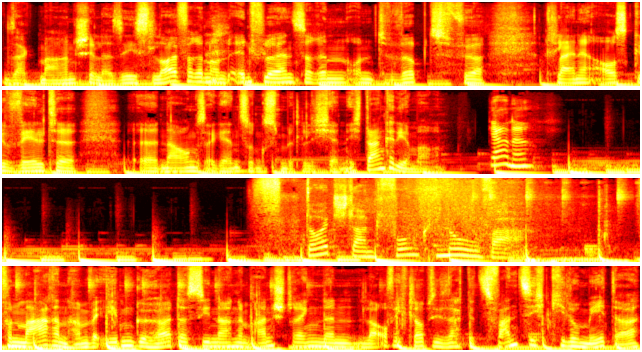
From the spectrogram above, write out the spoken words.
sagt Maren Schiller. Sie ist Läuferin und Influencerin und wirbt für kleine ausgewählte äh, Nahrungsergänzungsmittelchen. Ich danke dir, Maren. Gerne. Deutschlandfunk Nova. Von Maren haben wir eben gehört, dass sie nach einem anstrengenden Lauf, ich glaube, sie sagte 20 Kilometer,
